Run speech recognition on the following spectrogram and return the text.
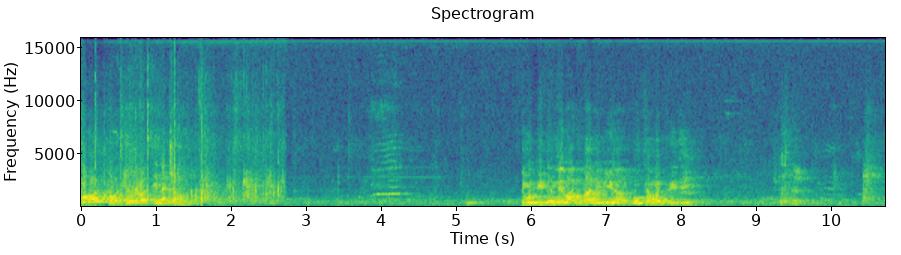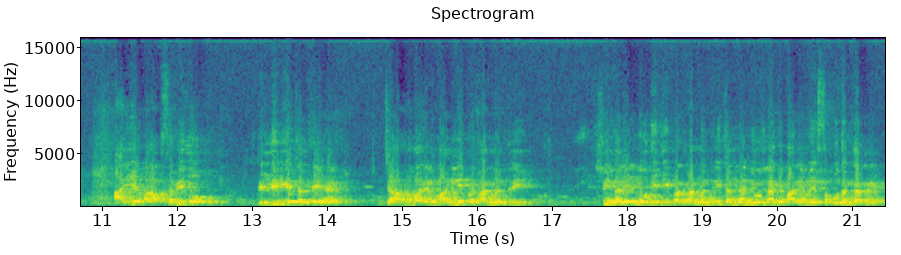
बहुत बहुत धन्यवाद देना चाहूँगा। धन्यवाद माननीय मुख्यमंत्री जी। आइए अब आप सभी को दिल्ली लिए चलते हैं, जहाँ हमारे माननीय प्रधानमंत्री श्री नरेंद्र मोदी जी प्रधानमंत्री जनधन योजना के बारे में संबोधन कर रहे हैं।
